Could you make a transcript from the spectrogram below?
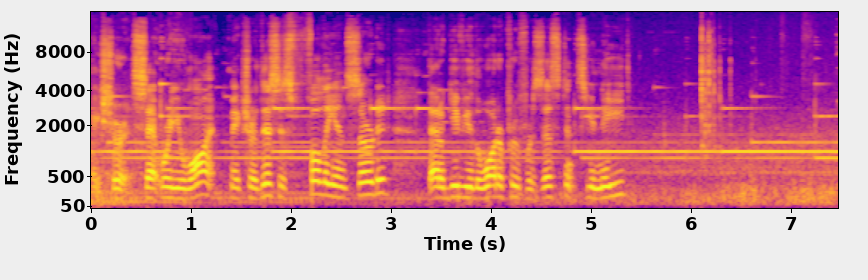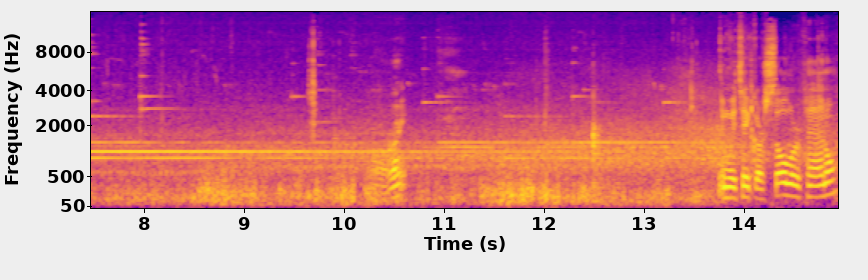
Make sure it's set where you want. Make sure this is fully inserted. That'll give you the waterproof resistance you need. Alright. Then we take our solar panel.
